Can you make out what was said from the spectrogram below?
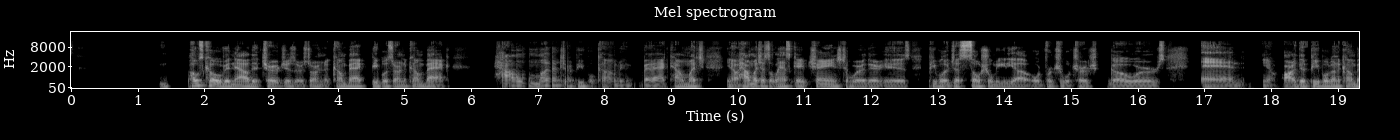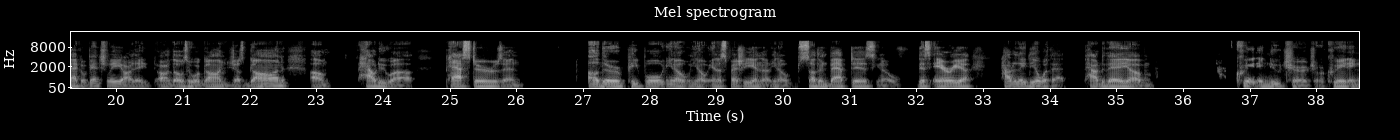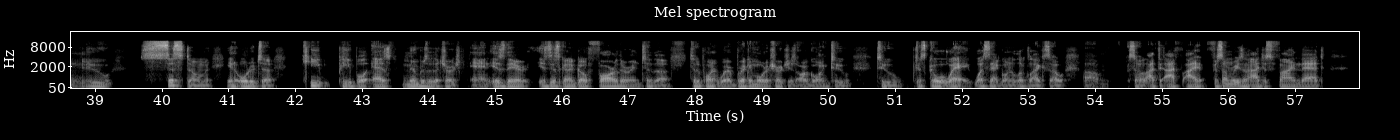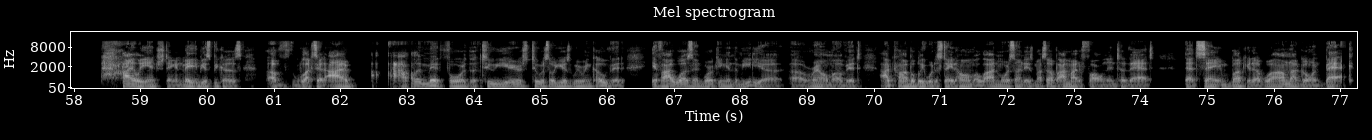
post covid now that churches are starting to come back people are starting to come back how much are people coming back? How much you know how much has the landscape changed to where there is people are just social media or virtual church goers and you know are the people going to come back eventually? Are they are those who are gone just gone? Um how do uh pastors and other people you know you know and especially in the you know southern baptist you know this area how do they deal with that how do they um create a new church or create a new system in order to keep people as members of the church and is there is this going to go farther into the to the point where brick and mortar churches are going to to just go away. What's that going to look like? So um, so I, th- I I for some reason I just find that highly interesting, and maybe it's because of like I said I I'll admit for the two years, two or so years we were in COVID, if I wasn't working in the media uh, realm of it, I probably would have stayed home a lot more Sundays myself. I might have fallen into that that same bucket of well, I'm not going back.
